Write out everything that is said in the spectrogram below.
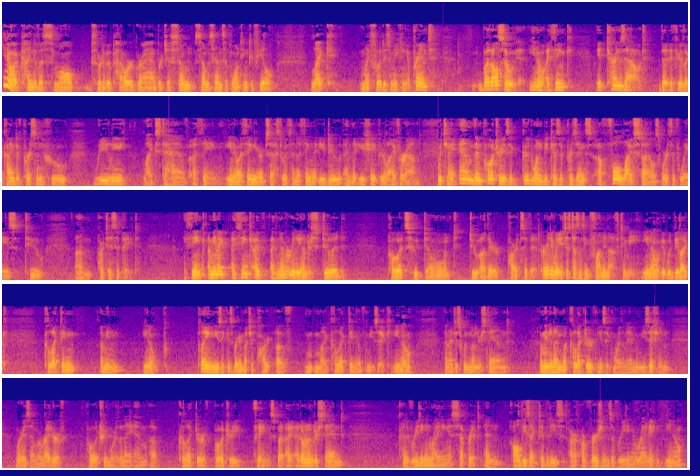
you know a kind of a small sort of a power grab or just some some sense of wanting to feel like my foot is making a print. But also, you know, I think it turns out that if you're the kind of person who really likes to have a thing, you know, a thing you're obsessed with and a thing that you do and that you shape your life around, which I am, then poetry is a good one because it presents a full lifestyle's worth of ways to um, participate. I think, I mean, I, I think I've, I've never really understood poets who don't do other parts of it. Or anyway, it just doesn't seem fun enough to me. You know, it would be like collecting, I mean, you know, p- playing music is very much a part of my collecting of music, you know, and I just wouldn't understand. I mean, and I'm a collector of music more than I am a musician, whereas I'm a writer of poetry more than I am a collector of poetry things. But I, I don't understand kind of reading and writing as separate, and all these activities are, are versions of reading or writing, you know?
